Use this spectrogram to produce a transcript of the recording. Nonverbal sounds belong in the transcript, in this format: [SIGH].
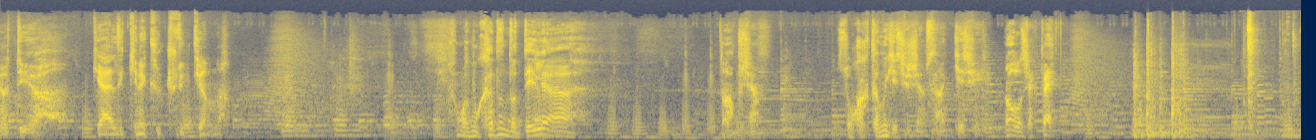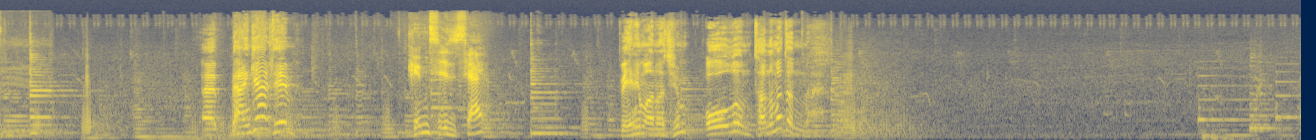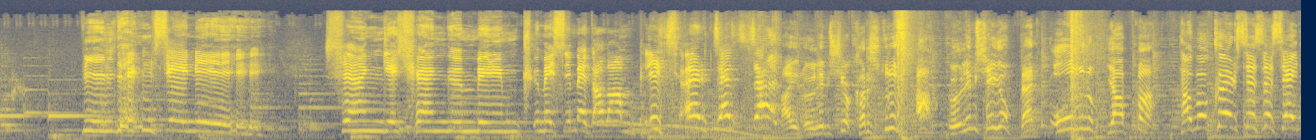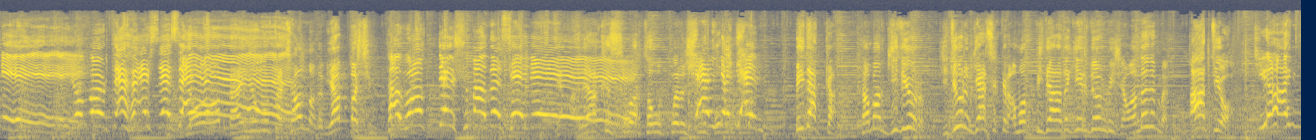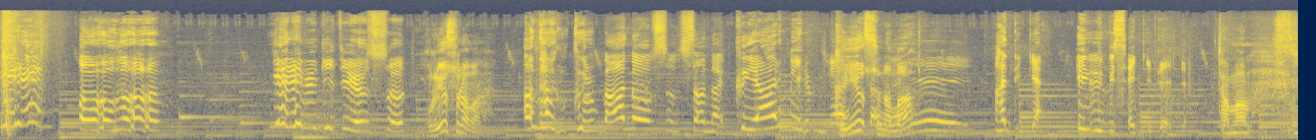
Hadi ya. Geldik yine kürkçü dükkanına. Ama bu kadın da deli ha. Ne yapacağım? Sokakta mı geçireceğim sanki geceyi? Ne olacak be? Ee, ben geldim. Kimsin sen? Benim anacım, oğlum. Tanımadın mı? Bildim seni. Sen geçen gün benim kümesime dalan pis hırsızsın. Hayır öyle bir şey yok. Karıştırıyorsun. Ah öyle bir şey yok. Ben oğlunum. Yapma. Tavuk hırsızı seni. Yumurta Ya ben yumurta çalmadım. Yapma şimdi. Tavuk düşmanı seni. Alakası var tavukların şimdi. Gel dedim. Bir dakika. Tamam gidiyorum. Gidiyorum gerçekten ama bir daha da geri dönmeyeceğim. Anladın mı? Atıyor. Cihangir'im. Oğlum. Geri mi gidiyorsun? Vuruyorsun ama. Anan kurban olsun sana. Kıyar mıyım ben Kıyıyorsun sana? ama. Hadi gel evimize gidelim. Tamam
